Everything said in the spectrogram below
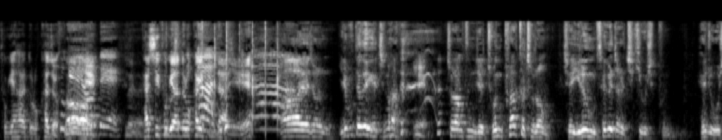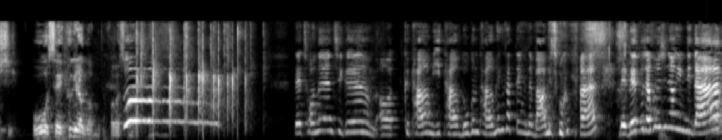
소개하도록 하죠. 소개해요. 예. 네. 네. 다시 소개하도록 누구십니까? 하겠습니다. 예. 누구십니까? 아, 예, 저는 1부 때도 얘기했지만, 예. 저는 아무튼 이제 존 프락터처럼 제 이름 세 글자를 지키고 싶은 해주 오씨, 오세혁이라고 합니다. 반갑습니다. 네, 저는 지금 어, 그 다음 이 다음 녹음 다음 행사 때문에 마음이 조급한 네 내부자 손신영입니다.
